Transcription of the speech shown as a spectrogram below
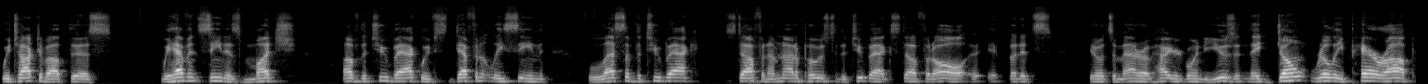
we talked about this. We haven't seen as much of the two back. We've definitely seen less of the two back stuff, and I'm not opposed to the two back stuff at all. It, but it's you know it's a matter of how you're going to use it. And they don't really pair up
